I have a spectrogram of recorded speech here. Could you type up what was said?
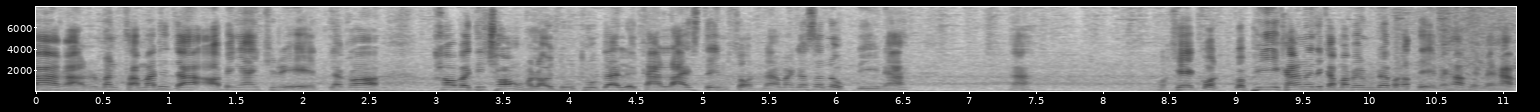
มากอะ มันสามารถที่จะเอาไปงานครีเอทแล้วก็เข้าไปที่ช่องของเรา YouTube ได้หรือการไลฟ์สตรีมสดนะ มันก็สนุกดีนะนะโอเค กดกดพีครั้งนึงจะกลับมาเป็นเหมือนเดิมปกติไหมครับเห็นไหมครับ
